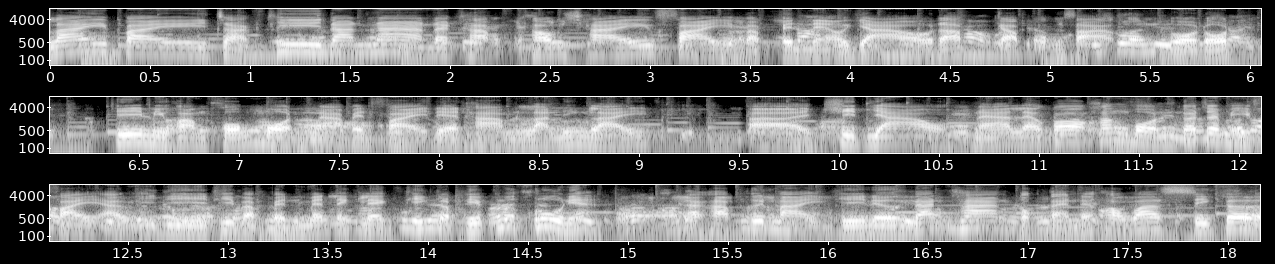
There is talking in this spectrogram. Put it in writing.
ไล่ไปจากที่ด้านหน้านะครับ เขาใช้ไฟแบบเป็นแนวยาวรับกับองศาของตัวรถ ที่มีความโค้งมนนะเป็นไฟ daytime running light ขีดยาวนะแล้วก็ข้างบนก็จะมีไฟ LED ที่แบบเป็นเม็ดเล็ก ๆ ที่กระพริบเมื่อครู่นี้นะครับขึ้นมาอีกทีหนึ่งด้านข้างตกแต่งด้วยคำว่า s e e k e r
